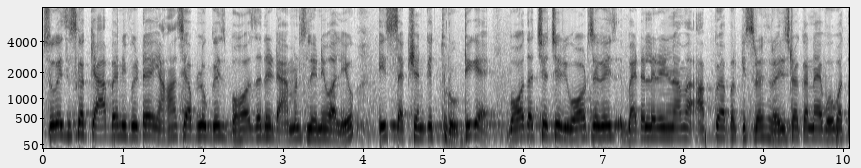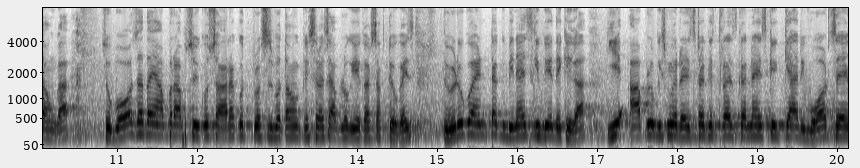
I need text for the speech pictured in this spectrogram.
सो गाइस इसका क्या बेनिफिट है? यहाँ से आप लोग गाइस बहुत ज़्यादा डायमंड्स लेने वाले हो इस सेक्शन के थ्रू ठीक है? बहुत अच्छे अच्छे रिवॉर्ड्स है गाइस बैटल अरेना में आपको यहाँ पर किस तरह से रजिस्टर करना है वो बताऊँगा। सो so, बहुत ज़्यादा यहाँ पर आप सभी को सारा कुछ प्रोसेस बताऊँगा किस तरह से आप लोग ये कर सकते हो गाइस तो वीडियो को एंड तक बिना स्किप किए देखिएगा ये आप लोग इसमें रजिस्टर किस तरह से करना है इसके क्या रिवॉर्ड्स है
